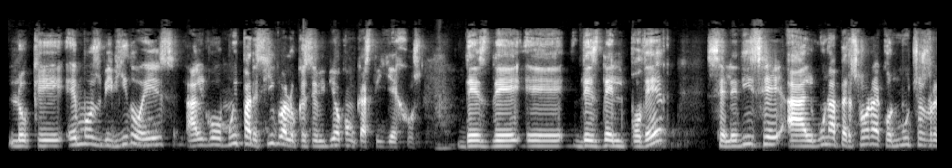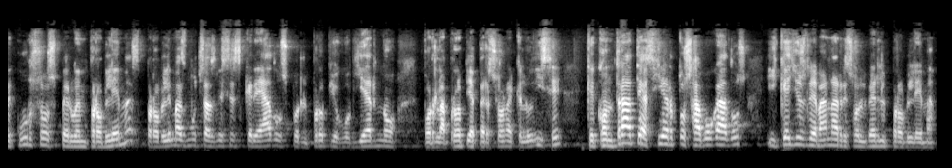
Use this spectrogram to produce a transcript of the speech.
lo que hemos vivido es algo muy parecido a lo que se vivió con Castillejos. Desde, eh, desde el poder se le dice a alguna persona con muchos recursos, pero en problemas, problemas muchas veces creados por el propio gobierno, por la propia persona que lo dice, que contrate a ciertos abogados y que ellos le van a resolver el problema.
